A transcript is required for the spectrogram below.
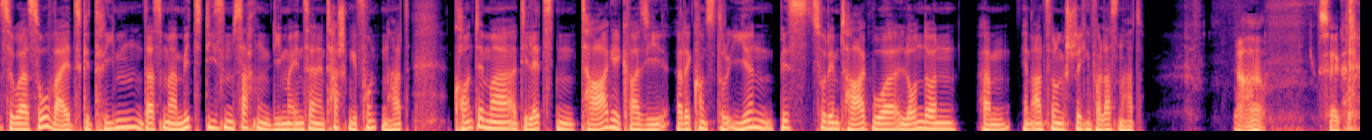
sogar so weit getrieben, dass man mit diesen Sachen, die man in seinen Taschen gefunden hat, konnte man die letzten Tage quasi rekonstruieren bis zu dem Tag, wo er London ähm, in Anführungsstrichen verlassen hat. Ja, sehr gut.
